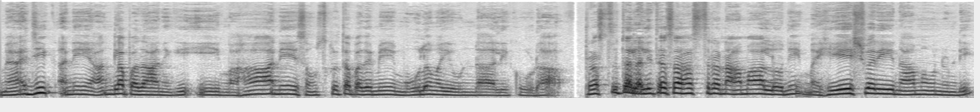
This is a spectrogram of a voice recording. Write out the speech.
మ్యాజిక్ అనే ఆంగ్ల పదానికి ఈ మహా అనే సంస్కృత పదమే మూలమై ఉండాలి కూడా. ప్రస్తుత లలిత సహస్ర నామాల్లోని మహేశ్వరి నామం నుండి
